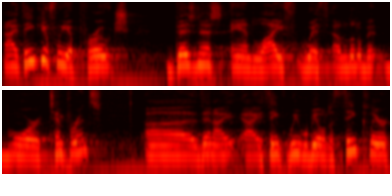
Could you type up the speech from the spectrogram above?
And I think if we approach business and life with a little bit more temperance, uh, then I, I think we will be able to think clear.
